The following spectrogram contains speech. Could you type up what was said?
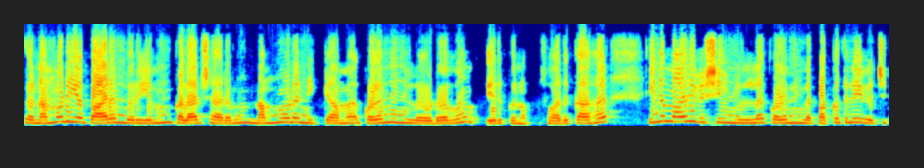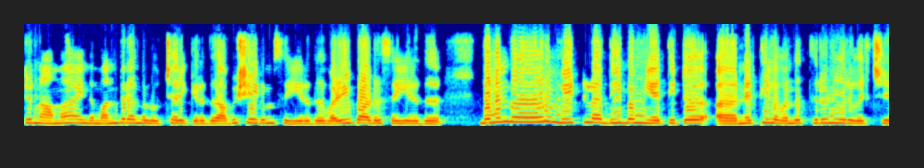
ஸோ நம்முடைய பாரம்பரியமும் கலாச்சாரமும் நம்மோட நிக்காம குழந்தைங்களோடவும் இருக்கணும். ஸோ அதுக்காக இந்த மாதிரி விஷயங்கள்ல குழந்தைங்கள பக்கத்திலேயே வச்சுட்டு நாம இந்த மந்திரங்கள் உச்சரிக்கிறது அபிஷேகம் செய்யறது வழிபாடு செய்யறது தினந்தோறும் வீட்டில் தீபம் ஏற்றிட்டு நெத்தியில் வந்து திருநீர் வச்சு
